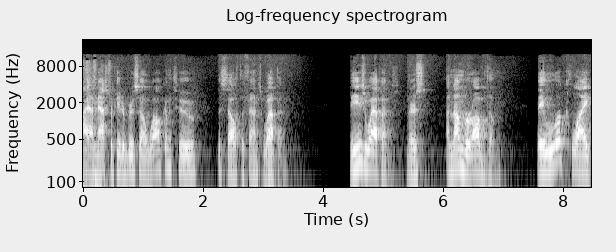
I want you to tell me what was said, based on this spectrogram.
Hi, I'm Master Peter Brusso, and welcome to the self-defense weapon. These weapons, there's a number of them. They look like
